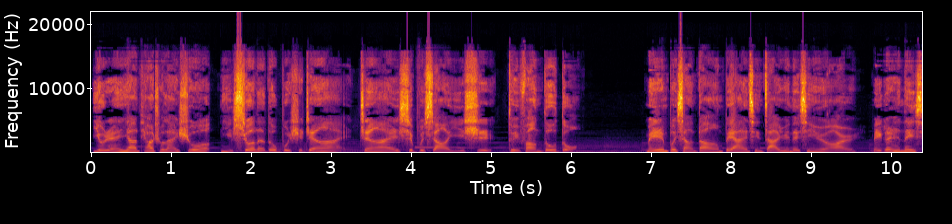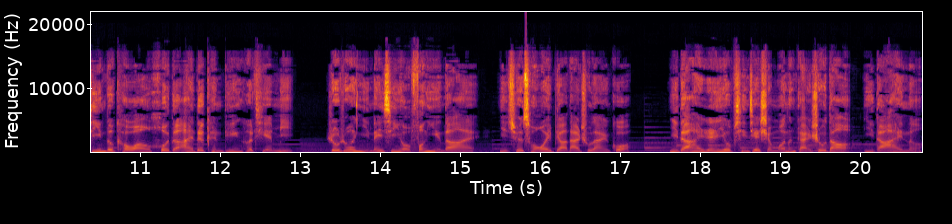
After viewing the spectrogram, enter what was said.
有人要跳出来说：“你说的都不是真爱，真爱是不需要仪式，对方都懂。”没人不想当被爱情砸晕的幸运儿，每个人内心都渴望获得爱的肯定和甜蜜。如若你内心有丰盈的爱，你却从未表达出来过，你的爱人又凭借什么能感受到你的爱呢？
